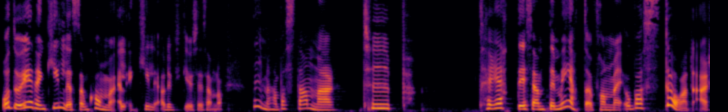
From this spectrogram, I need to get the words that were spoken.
och då är det en kille som kommer, eller en kille, ja det fick jag ju säga sen då. Nej men han bara stannar typ 30 centimeter från mig och bara står där.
